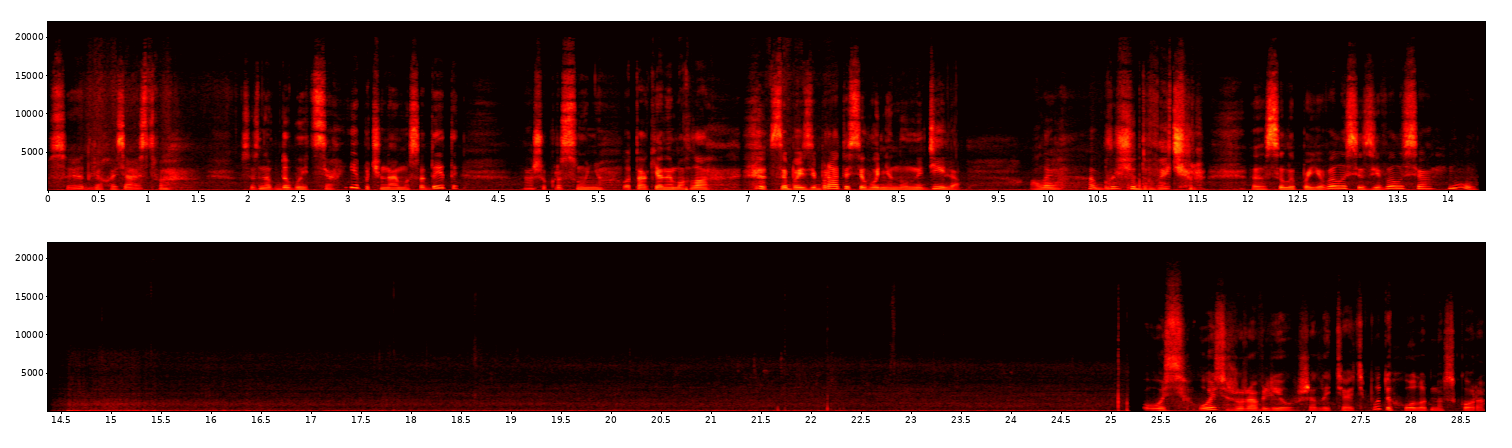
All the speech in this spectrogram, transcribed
Все для хазяйства, все знадобиться. І починаємо садити. нашу красуню. Отак я не могла себе зібрати сьогодні, ну, неділя. Але ближче до вечора е, сили появилися, з'явилися. Ну, ось, ось журавлі вже летять. Буде холодно скоро,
